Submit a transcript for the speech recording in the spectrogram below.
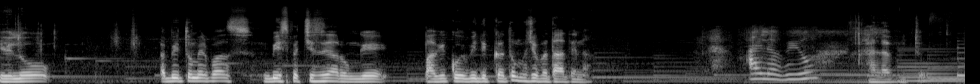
ये लो अभी तो मेरे पास बीस पच्चीस हज़ार होंगे बाकी कोई भी दिक्कत हो मुझे बता देना। I love you I love you too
